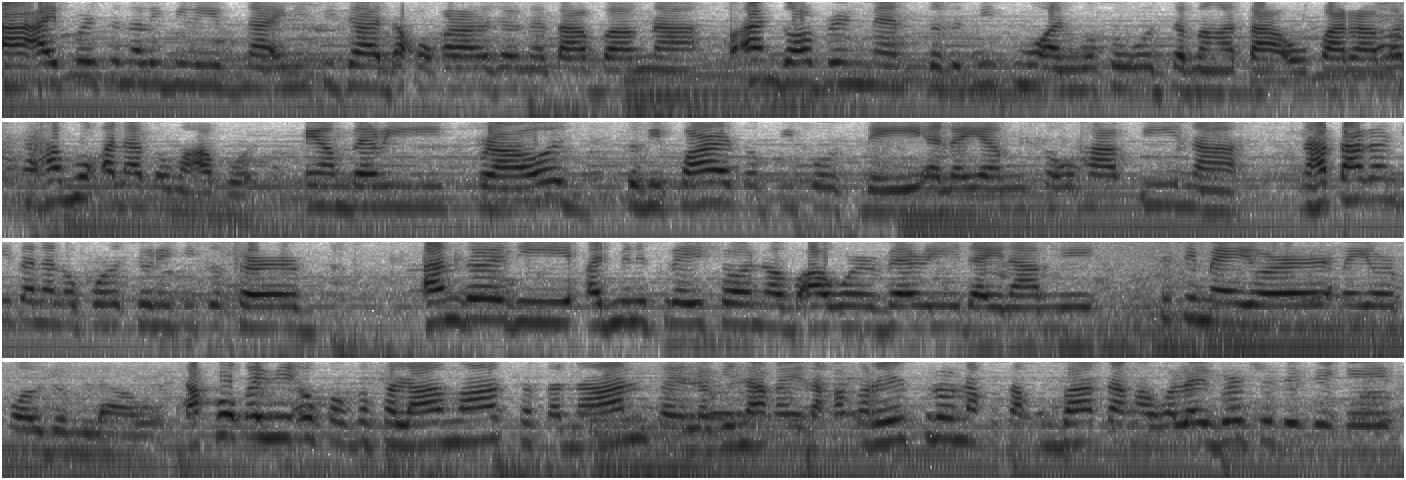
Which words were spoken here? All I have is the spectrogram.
ah, I personally believe na inisidyad ako karaja na tabang na ang government gud mismo ang musuod sa mga tao para mas hamok ana to maabot. I am very proud to be part of People's Day and I am so happy na nahatagan kita ng opportunity to serve under the administration of our very dynamic City Mayor, Mayor Paul Dumlao. Ako kay mi pagpasalamat sa tanan kay labi na kay nakaparehistro na ko sa akong bata nga walay birth certificate.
